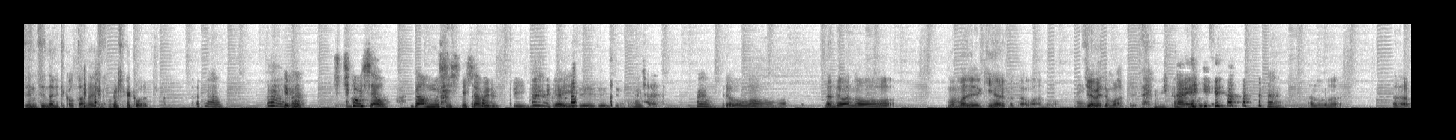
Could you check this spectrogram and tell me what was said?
全然何言ってるか分かんないじゃないか。なっていうか視聴者をガン無視して喋るっていう。いや、いいですよ、いいですよ、いいですよ。いや、まあまあまあまあ。なんで、あの、まあ、まず気になる方は、あの、はい調べてもらって。はい。あの、なんだろう、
